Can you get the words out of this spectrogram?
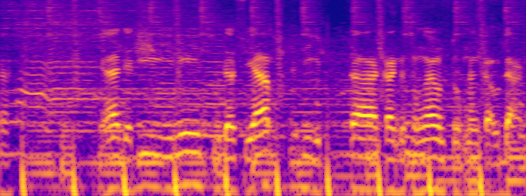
Nah. ya jadi ini sudah siap. Jadi kita akan ke sungai untuk menangkap udang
